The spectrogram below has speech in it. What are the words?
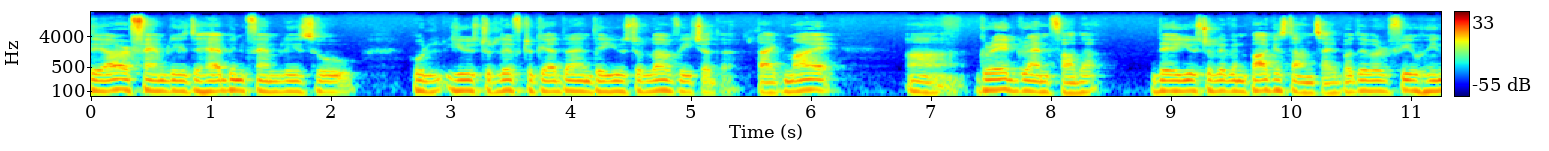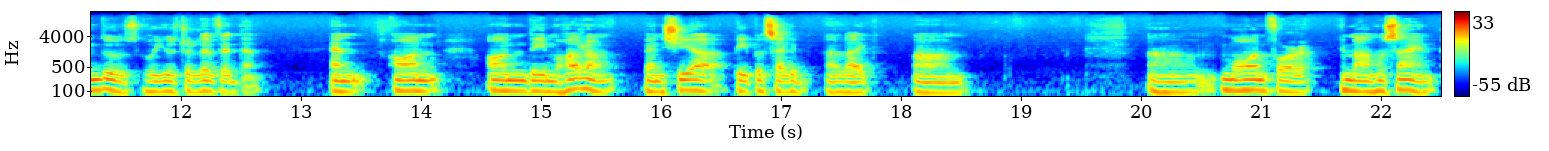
they are families. There have been families who who used to live together and they used to love each other. Like my uh, great grandfather, they used to live in Pakistan side, but there were a few Hindus who used to live with them. And on on the Muharram, when Shia people celeb- uh, like um, um, mourn for Imam Hussein,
